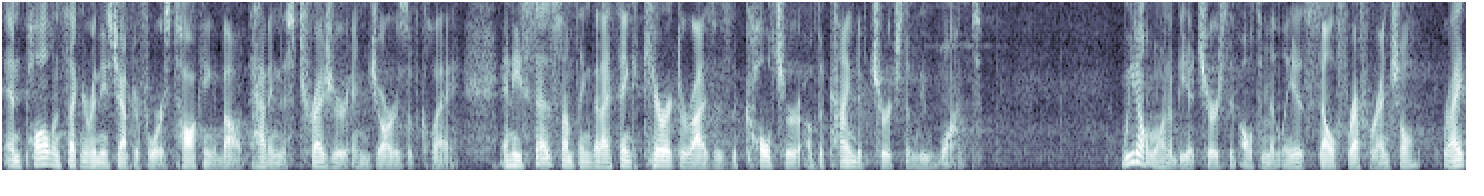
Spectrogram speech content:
and Paul in 2 Corinthians chapter 4 is talking about having this treasure in jars of clay. And he says something that I think characterizes the culture of the kind of church that we want. We don't want to be a church that ultimately is self referential, right?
